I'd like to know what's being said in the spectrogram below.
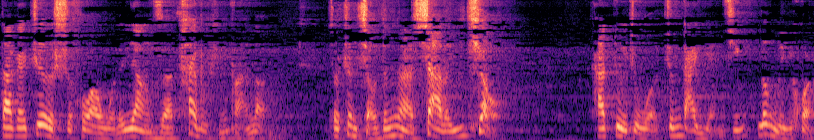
大概这时候啊，我的样子啊太不平凡了，叫郑小灯啊吓了一跳，他对着我睁大眼睛，愣了一会儿，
